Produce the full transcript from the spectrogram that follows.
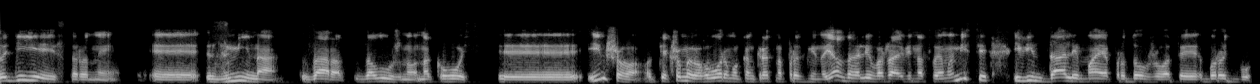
Однієї сторони е, зміна зараз залужно на когось е, іншого. От якщо ми говоримо конкретно про зміну, я взагалі вважаю він на своєму місці і він далі має продовжувати боротьбу.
